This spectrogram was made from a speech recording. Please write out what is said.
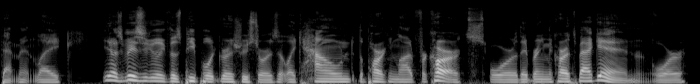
that meant like you know, it's basically like those people at grocery stores that like hound the parking lot for carts, or they bring the carts back in, or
